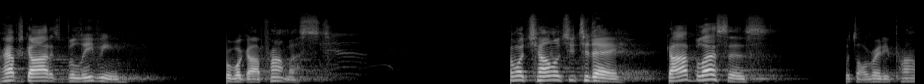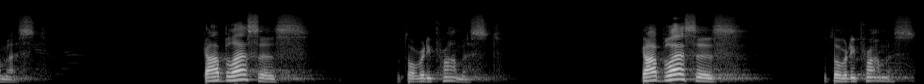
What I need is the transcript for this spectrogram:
Perhaps God is believing for what God promised. So I want to challenge you today. God blesses what's already promised. God blesses what's already promised. God blesses what's already promised.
